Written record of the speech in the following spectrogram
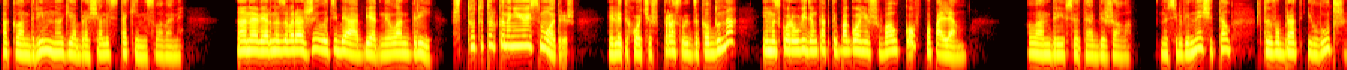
А к Ландри многие обращались с такими словами. «Она, верно, заворожила тебя, бедный Ландри. Что ты только на нее и смотришь? Или ты хочешь прослыть за колдуна, и мы скоро увидим, как ты погонишь волков по полям?» Ландри все это обижало. Но Сильвине считал, что его брат и лучше,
